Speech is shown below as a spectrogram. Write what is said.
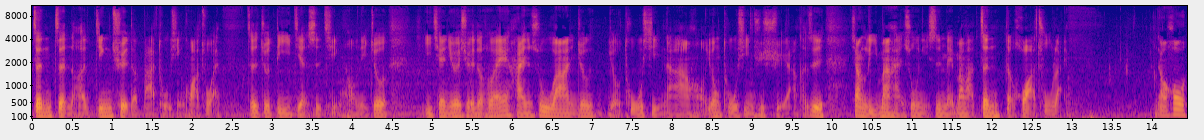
真正的很精确的把图形画出来，这就第一件事情哦，你就。以前你会学的说，哎，函数啊，你就有图形啊，吼，用图形去学啊。可是像黎曼函数，你是没办法真的画出来。然后，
